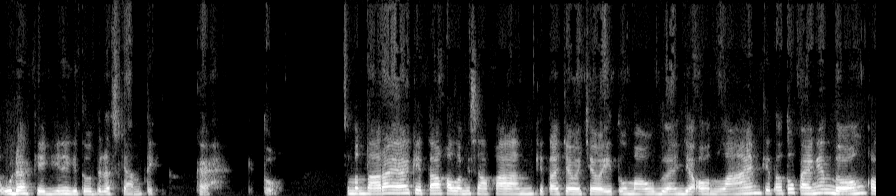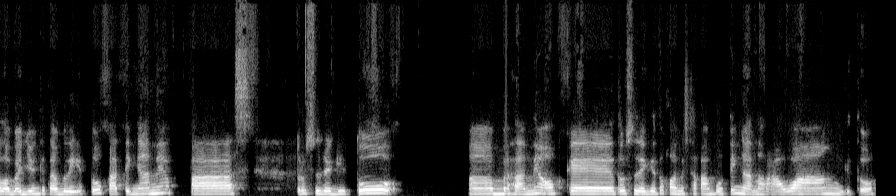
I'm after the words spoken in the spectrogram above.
udah kayak gini gitu dress cantik. Oke. Okay Sementara ya kita kalau misalkan kita cewek-cewek itu mau belanja online, kita tuh pengen dong kalau baju yang kita beli itu cuttingannya pas, terus udah gitu uh, bahannya oke, okay. terus udah gitu kalau misalkan putih nggak nerawang gitu.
